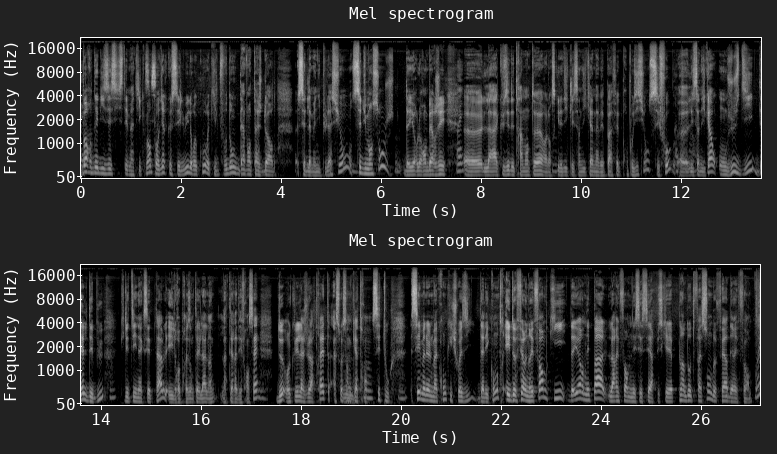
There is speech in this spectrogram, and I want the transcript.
bordéliser systématiquement pour dire que c'est lui le recours et qu'il faut donc davantage d'ordre. C'est de la manipulation, c'est du mensonge. D'ailleurs, Laurent Berger oui. euh, l'a accusé d'être un menteur lorsqu'il a dit que les syndicats n'avaient pas fait de proposition. C'est faux. Euh, les syndicats ont juste dit dès le début mmh. qu'il était inacceptable, et il représentait là l'intérêt des Français, mmh. de reculer l'âge de la retraite à 64 mmh. ans. C'est tout. C'est Emmanuel Macron qui choisit d'aller contre et de faire une réforme qui, d'ailleurs, n'est pas la réforme nécessaire, puisqu'il y a plein d'autres façons de faire des réformes. Oui.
